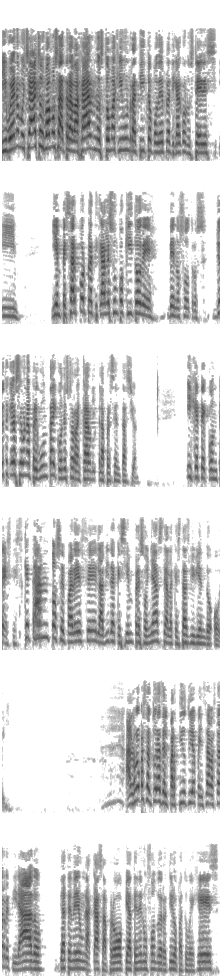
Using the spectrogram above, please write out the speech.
Y bueno, muchachos, vamos a trabajar. Nos toma aquí un ratito poder platicar con ustedes y, empezar por platicarles un poquito de, nosotros. Yo te quiero hacer una pregunta y con esto arrancar la presentación. Y que te contestes. ¿Qué tanto se parece la vida que siempre soñaste a la que estás viviendo hoy? A lo mejor a alturas del partido tú ya pensabas estar retirado, ya tener una casa propia, tener un fondo de retiro para tu vejez.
